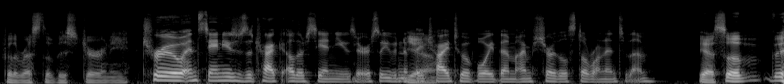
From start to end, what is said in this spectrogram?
for the rest of this journey. True, and stand users attract other stand users, so even if Yeah. they try to avoid them, I'm sure they'll still run into them. Yeah, so they,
